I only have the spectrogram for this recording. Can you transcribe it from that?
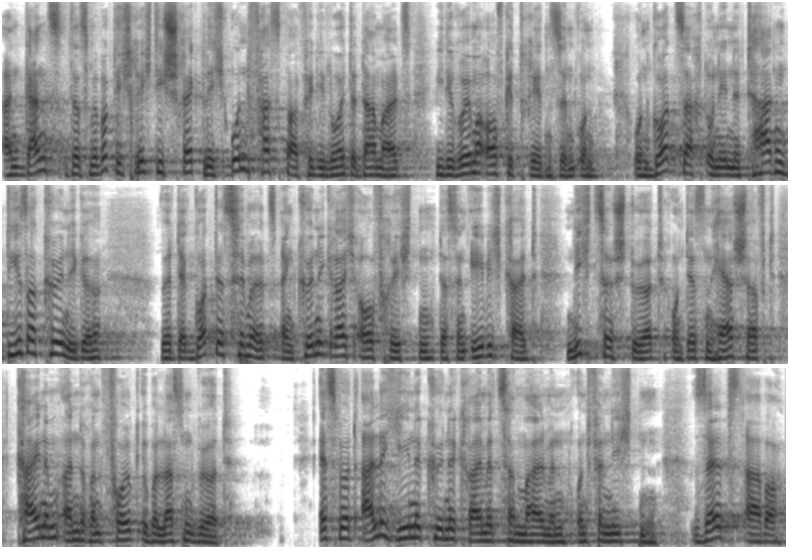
Ein ganz, das war wirklich richtig schrecklich, unfassbar für die Leute damals, wie die Römer aufgetreten sind. Und, und Gott sagt, und in den Tagen dieser Könige wird der Gott des Himmels ein Königreich aufrichten, das in Ewigkeit nicht zerstört und dessen Herrschaft keinem anderen Volk überlassen wird. Es wird alle jene Königreiche zermalmen und vernichten, selbst aber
